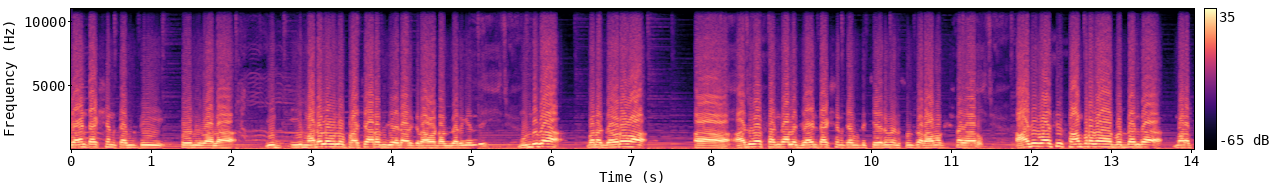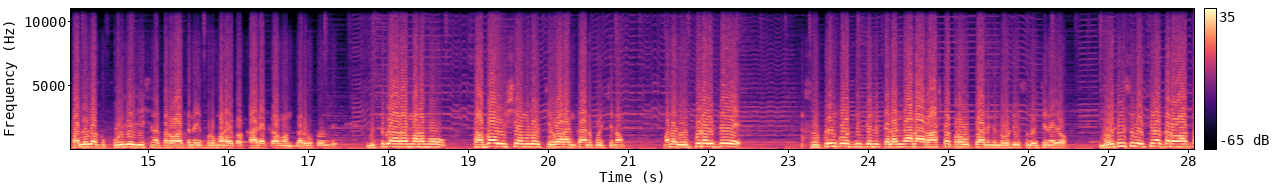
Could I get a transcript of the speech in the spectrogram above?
జాయింట్ యాక్షన్ కమిటీతో ఇవాళ ఈ ఈ మండలంలో ప్రచారం చేయడానికి రావడం జరిగింది. ముందుగా మన గౌరవ ఆదివాసీ సంఘాల joint action committee chairman Sunta Ramakrishna garu Adivasi సాంప్రదాయబద్ధంగా మన తల్లులకు పూజ చేసిన తర్వాతనే ఇప్పుడు మన యొక్క కార్యక్రమం జరుగుతుంది. మిత్రులారా మనము సభ విషయంలో చివరంకానికి వచ్చినాం. మనం ఎప్పుడైతే సుప్రీంకోర్టు నుంచి వెళ్ళి తెలంగాణ రాష్ట్ర ప్రభుత్వానికి నోటీసులు వచ్చినాయో? నోటీసులు వచ్చిన తర్వాత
